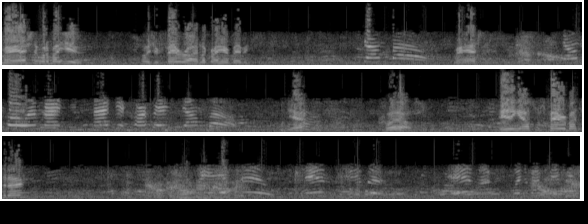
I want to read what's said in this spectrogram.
Mary Ashley, what about you? What was your favorite ride? Look right here, baby. Dumbo. Mary Ashley. Dumbo and Mag- Magic Carpet Dumbo. Yeah? What else? Anything else was favorite about today? Me too. And, and, the, and my, one of my favorites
